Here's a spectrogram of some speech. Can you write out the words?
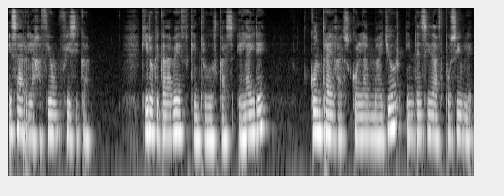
esa relajación física. Quiero que cada vez que introduzcas el aire, contraigas con la mayor intensidad posible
